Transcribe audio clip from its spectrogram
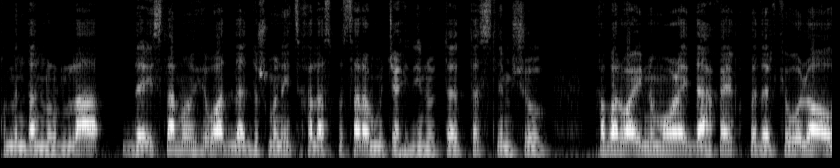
قومندان نورالله د اسلام او هیواد له دښمنۍ څخه لاس په سره مجاهدینو ته تسلیم شو خبر وايي نوموړی د حقایقو په درک کولو او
